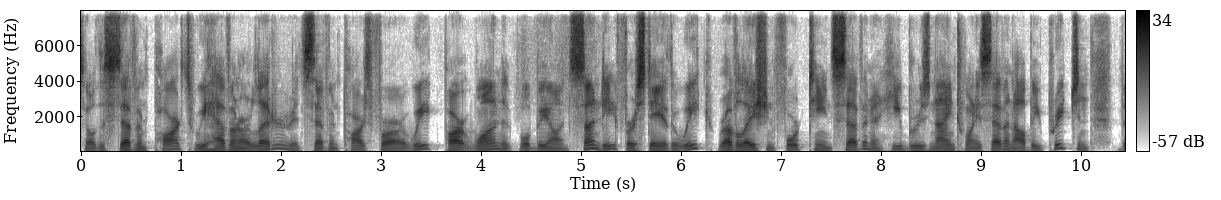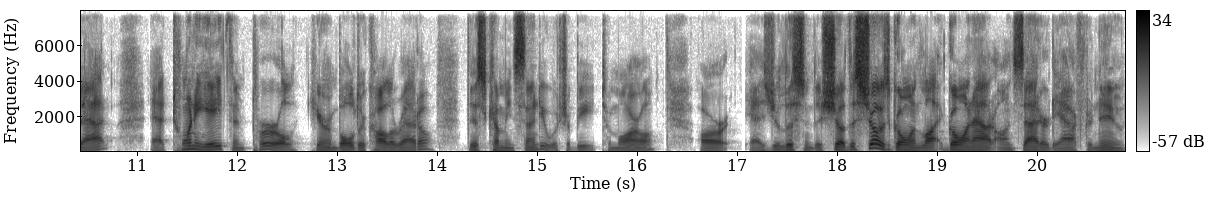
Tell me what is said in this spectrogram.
So the seven parts we have in our letter, it's seven parts for our week. Part one it will be on Sunday, first day of the week, Revelation 14, 7 and Hebrews 9, 27. I'll be preaching that at 28th and Pearl here in Boulder, Colorado, this coming Sunday, which will be tomorrow. Or as you listen to the show, this show is going li- going out on Saturday afternoon,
